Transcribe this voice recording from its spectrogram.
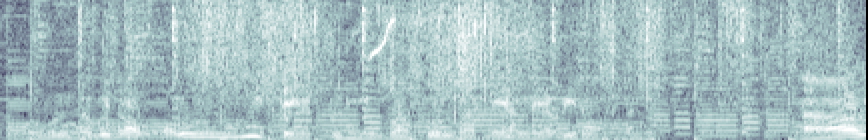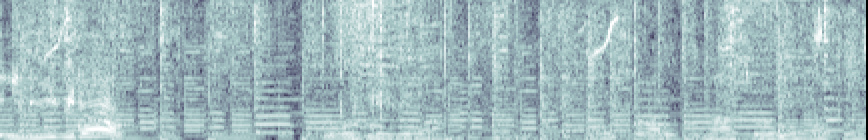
เอาเบิ่งครับพี่น้องโอ้ยแตกตัวนี้บางคนบางแมนแล้วพี่น้องมันนี่อ้าวอีลีพี่น้องดูนี่พี่น้องนี่สวนบาโซนนี่ครับผม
